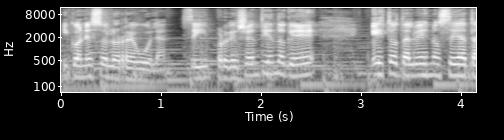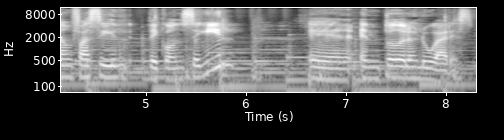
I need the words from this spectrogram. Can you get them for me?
y con eso lo regulan. ¿sí? Porque yo entiendo que esto tal vez no sea tan fácil de conseguir eh, en todos los lugares.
